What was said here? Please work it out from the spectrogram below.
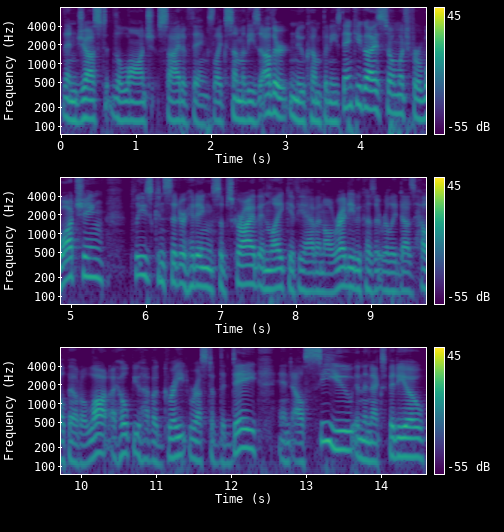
than just the launch side of things, like some of these other new companies. Thank you guys so much for watching. Please consider hitting subscribe and like if you haven't already because it really does help out a lot. I hope you have a great rest of the day and I'll see you in the next video.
